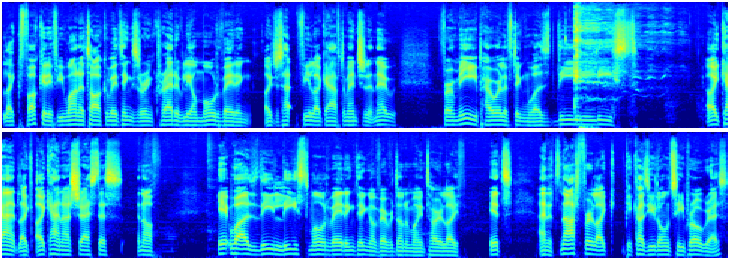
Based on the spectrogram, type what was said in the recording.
like fuck it. If you want to talk about things that are incredibly unmotivating, I just ha- feel like I have to mention it now. For me, powerlifting was the least. I can't like I cannot stress this enough. It was the least motivating thing I've ever done in my entire life. It's and it's not for like because you don't see progress.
